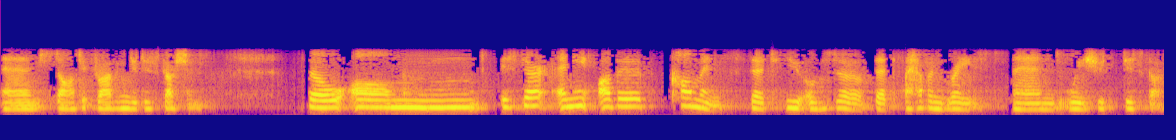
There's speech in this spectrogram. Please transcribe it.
and started driving the discussion. So um, is there any other comments that you observe that I haven't raised and we should discuss?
